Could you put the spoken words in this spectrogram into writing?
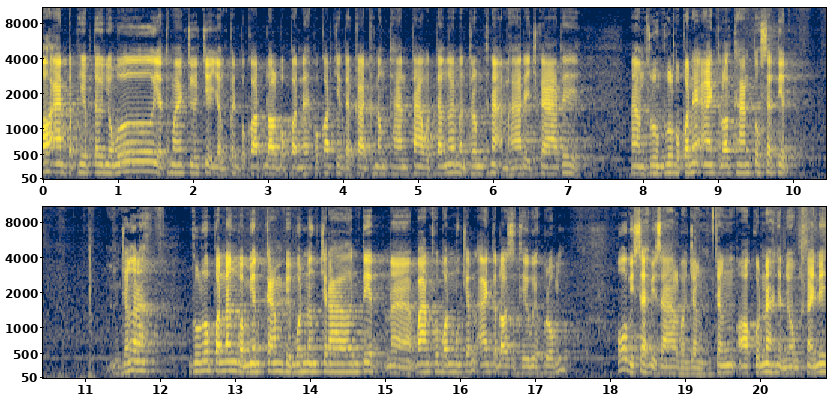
អស់អន្តភាពទៅញោមអើយអាត្មាជឿជាក់យ៉ាងពិតប្រកបដល់ប្រពន្ធនេះប្រកបជាតែកើតក្នុងឋានតាវតឹងហើយមិនត្រឹមថ្នាក់មហារាជការទេ ណាមិនស្រួលស្រួលប្រពន្ធនេះអាចទៅដល់ឋានទុសិតទៀតអញ្ចឹងណាស្រួលប៉ុណ្ណឹងបើមានកម្មពីមុននឹងច្រើនទៀតណាបានធ្វើបន់មុខចិនអាចទៅដល់សទ្ធាវិព្រំអូពិសេសវិសាលបើអញ្ចឹងអញ្ចឹងអរគុណណាស់ញាតិញោមថ្ងៃនេះ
